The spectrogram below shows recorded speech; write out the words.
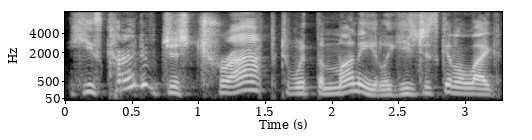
he's kind of just trapped with the money. Like he's just gonna like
